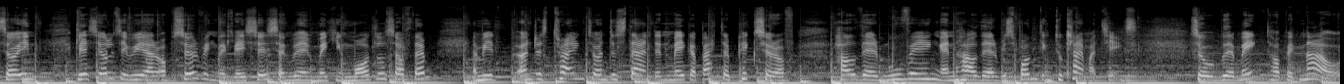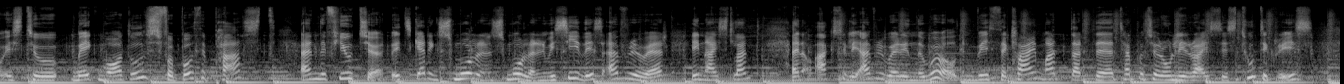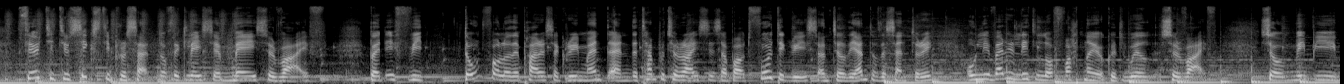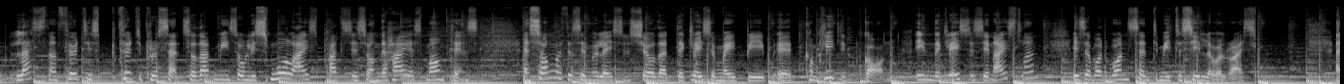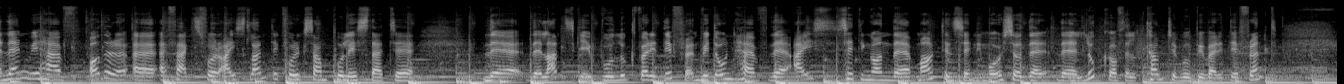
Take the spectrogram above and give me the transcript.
So in glaciology, we are observing the glaciers and we are making models of them, and we're under, trying to understand and make a better picture of how they're moving and how they're responding to climate change. So the main topic now is to make models for both the past and the future. It's getting smaller and smaller, and we see this everywhere in Iceland and actually everywhere in the world. With the climate that the temperature only rises two degrees, 30 to 60 percent of the glacier may survive. But if we don't follow the Paris Agreement and the temperature rises about 4 degrees until the end of the century, only very little of Vatnajökull will survive. So maybe less than 30 percent. So that means only small ice patches on the highest mountains. And some of the simulations show that the glacier may be uh, completely gone. In the glaciers in Iceland, is about one centimeter sea level rise. And then we have other uh, effects for Icelandic, for example, is that uh, the, the landscape will look very different. We don't have the ice sitting on the mountains anymore, so the, the look of the country will be very different.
